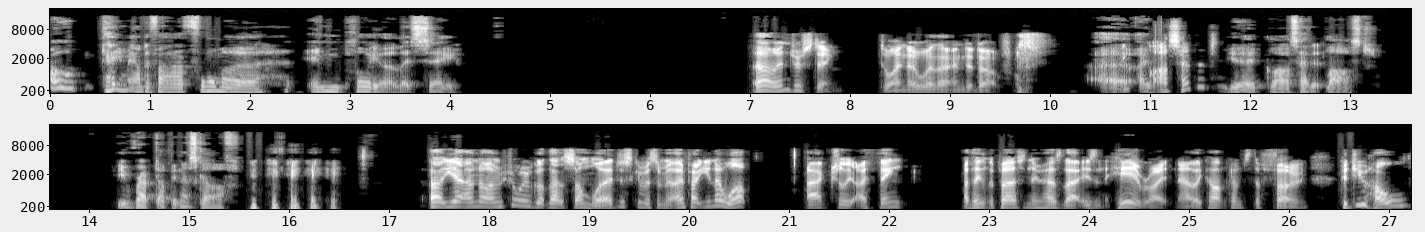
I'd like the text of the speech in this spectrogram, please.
Oh, came out of our former employer, let's say. Oh, interesting. Do I know where that ended up? Uh, I, Glass had it. yeah, Glass had it last. You wrapped up in a scarf. Oh yeah, no, I'm sure we've got that somewhere. Just give us a minute. In fact, you know what? Actually, I think I think the person who has that isn't here right now. They can't come to the phone. Could you hold?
